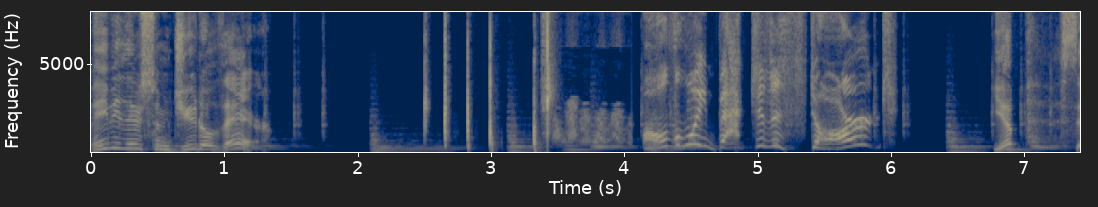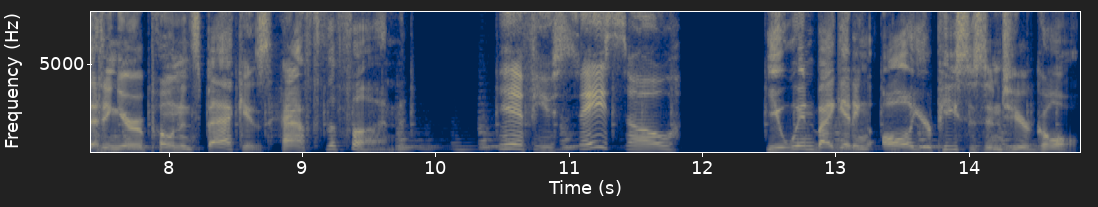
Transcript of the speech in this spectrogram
Maybe there's some judo there. All the way back to the start? Yep, setting your opponent's back is half the fun. If you say so. You win by getting all your pieces into your goal.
